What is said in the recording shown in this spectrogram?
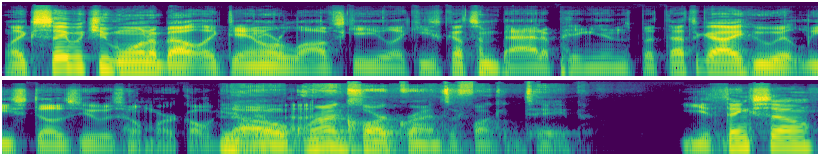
Like, say what you want about like Dan Orlovsky, like he's got some bad opinions, but that's a guy who at least does do his homework. I'll give no, Ryan Clark grinds a fucking tape. You think so?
